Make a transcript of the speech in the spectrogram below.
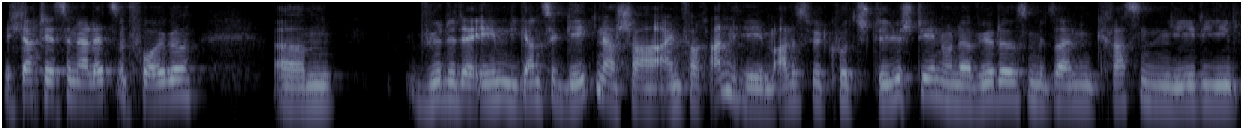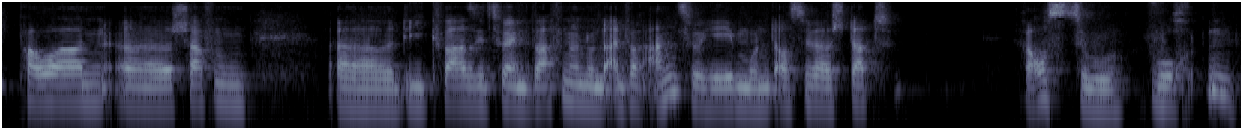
Ich dachte jetzt in der letzten Folge ähm, würde der eben die ganze Gegnerschar einfach anheben. Alles wird kurz stillstehen und er würde es mit seinen krassen Jedi-Powern äh, schaffen, äh, die quasi zu entwaffnen und einfach anzuheben und aus der Stadt rauszuwuchten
